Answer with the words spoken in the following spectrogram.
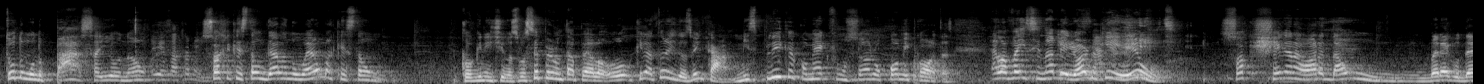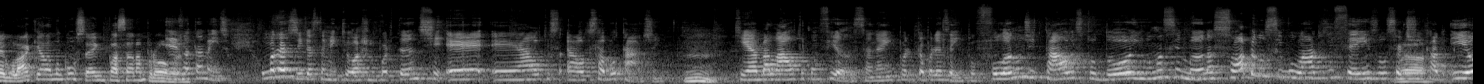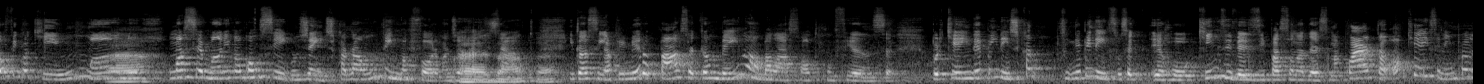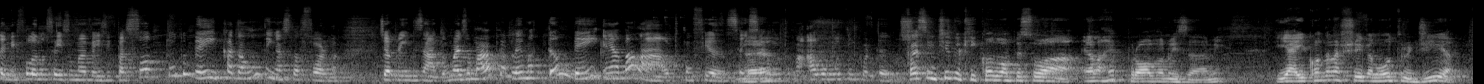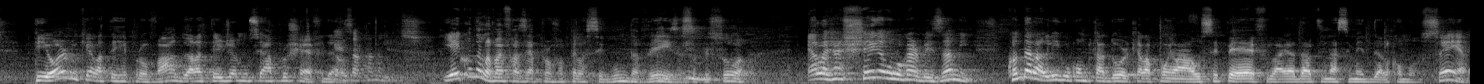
todo mundo passa e eu não. Exatamente. Só que a questão dela não é uma questão cognitiva. Se você perguntar para ela, ô criatura de Deus, vem cá, me explica como é que funciona o come cotas. Ela vai ensinar melhor do que eu. Exatamente. Só que chega na hora, dá um brego-dego lá que ela não consegue passar na prova. Exatamente. Uma das dicas também que eu acho importante é, é a auto- a autossabotagem, Hum. que é abalar a autoconfiança, né? Então, por exemplo, fulano de tal estudou em uma semana só pelos simulados e fez o certificado. E eu fico aqui um ano, Ah. uma semana e não consigo. Gente, cada um tem uma forma de É, aprendizado. exato, é. Então, assim, o primeiro passo é também não abalar a sua autoconfiança. Porque independente, independente se você errou 15 vezes e passou na 14, ok, sem nenhum problema. E fulano fez uma vez e passou, tudo bem, cada um tem a sua forma de aprendizado. Mas o maior problema também é abalar a autoconfiança. Isso É. é muito- algo muito importante. Faz sentido que quando uma pessoa ela reprova no exame e aí quando ela chega no outro dia, pior do que ela ter reprovado, ela ter de anunciar para o chefe dela. Exatamente. E aí quando ela vai fazer a prova pela segunda vez, essa pessoa, ela já chega no lugar do exame, quando ela liga o computador, que ela põe lá o CPF lá e a data de nascimento dela como senha,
